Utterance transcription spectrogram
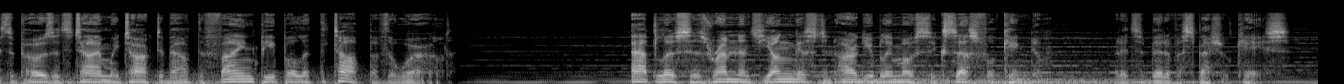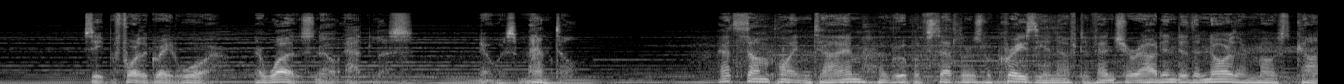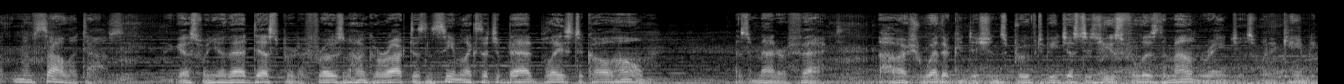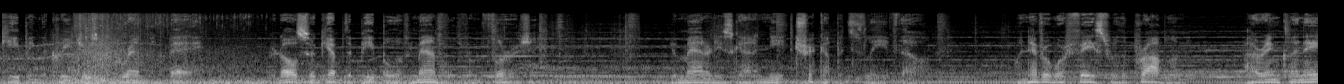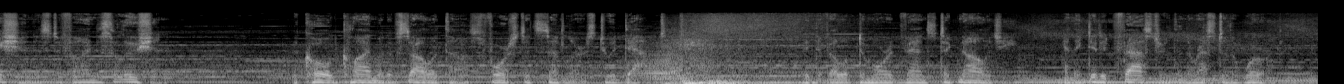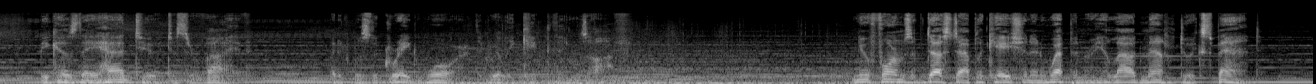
suppose it's time we talked about the fine people at the top of the world. Atlas is Remnant's youngest and arguably most successful kingdom, but it's a bit of a special case. See, before the Great War, there was no Atlas. There was Mantle. At some point in time, a group of settlers were crazy enough to venture out into the northernmost continent of Solitas. Guess when you're that desperate, a frozen hunk of rock doesn't seem like such a bad place to call home. As a matter of fact, the harsh weather conditions proved to be just as useful as the mountain ranges when it came to keeping the creatures of Grimm at bay. But it also kept the people of Mantle from flourishing. Humanity's got a neat trick up its sleeve, though. Whenever we're faced with a problem, our inclination is to find a solution. The cold climate of Solitas forced its settlers to adapt. They developed a more advanced technology, and they did it faster than the rest of the world. Because they had to to survive. But it was the Great War that really kicked things off. New forms of dust application and weaponry allowed Mantle to expand.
